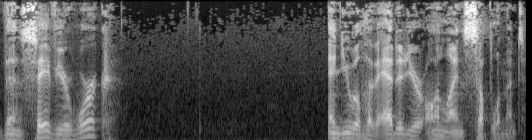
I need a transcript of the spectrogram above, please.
Then save your work and you will have added your online supplement.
